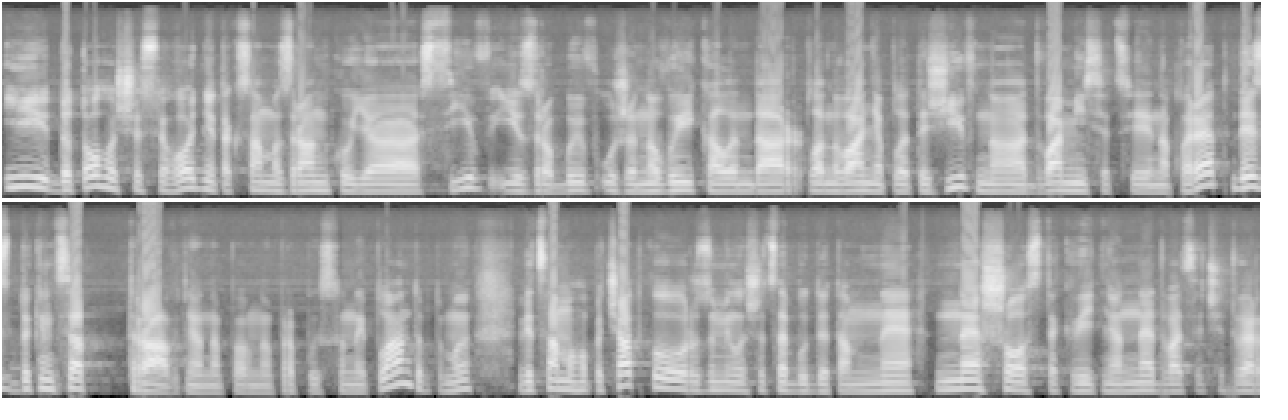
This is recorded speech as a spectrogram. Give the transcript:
І до того, що сьогодні так само зранку я сів і зробив уже новий календар планування платежів на два місяці наперед, десь до кінця. Травня, напевно, прописаний план. Тобто ми від самого початку розуміли, що це буде там не, не 6 квітня, не 24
